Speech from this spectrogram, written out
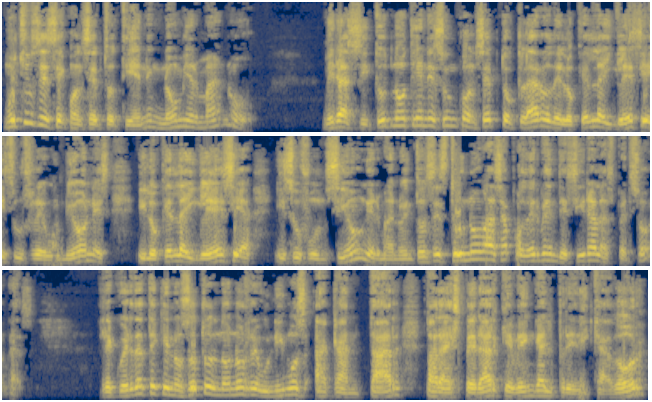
muchos de ese concepto tienen, no mi hermano. Mira, si tú no tienes un concepto claro de lo que es la iglesia y sus reuniones y lo que es la iglesia y su función, hermano, entonces tú no vas a poder bendecir a las personas. Recuérdate que nosotros no nos reunimos a cantar para esperar que venga el predicador.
